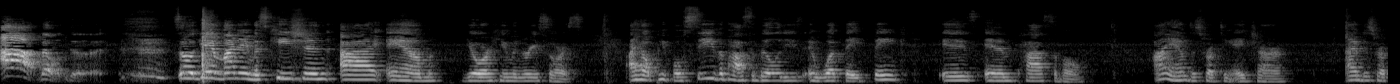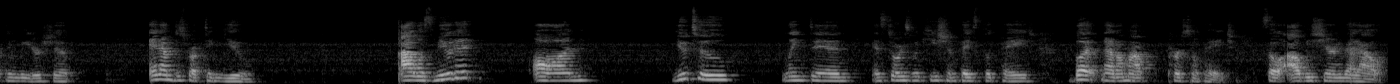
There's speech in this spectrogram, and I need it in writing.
Ah, that was good. So again, my name is Kishen. I am your human resource. I help people see the possibilities and what they think is impossible. I am disrupting HR. I'm disrupting leadership. And I'm disrupting you. I was muted on YouTube, LinkedIn, and Stories with Keisha Facebook page, but not on my personal page. So I'll be sharing that out.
